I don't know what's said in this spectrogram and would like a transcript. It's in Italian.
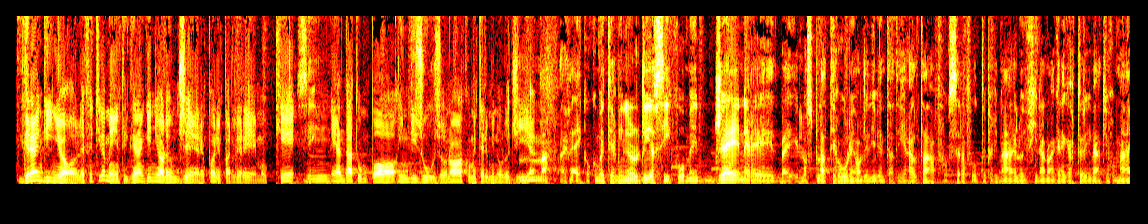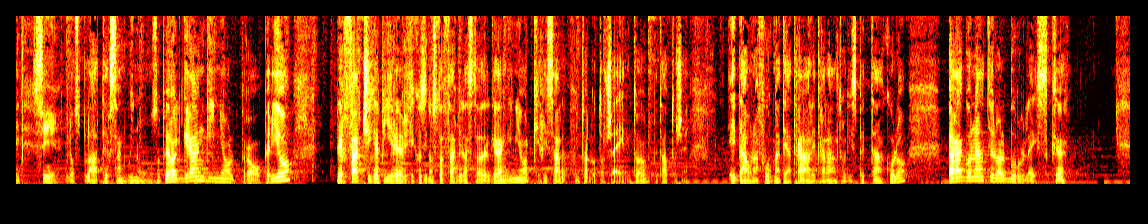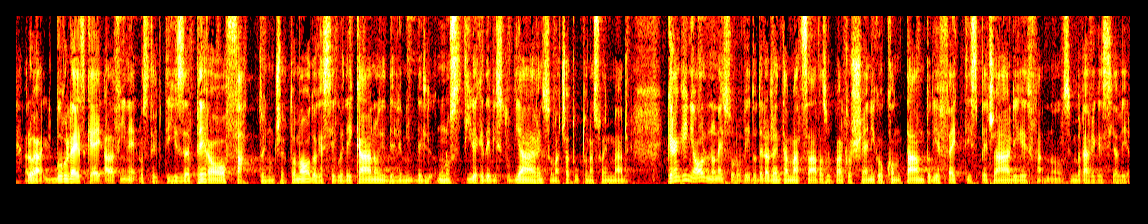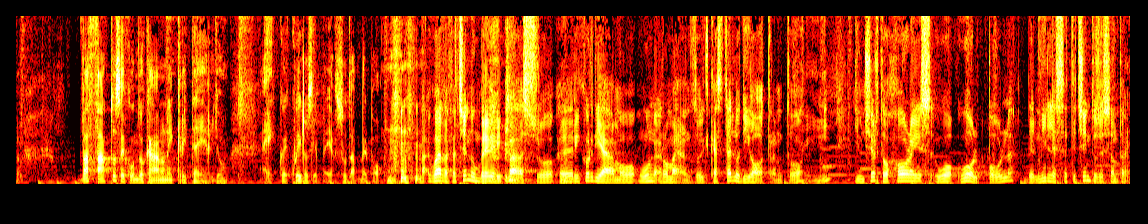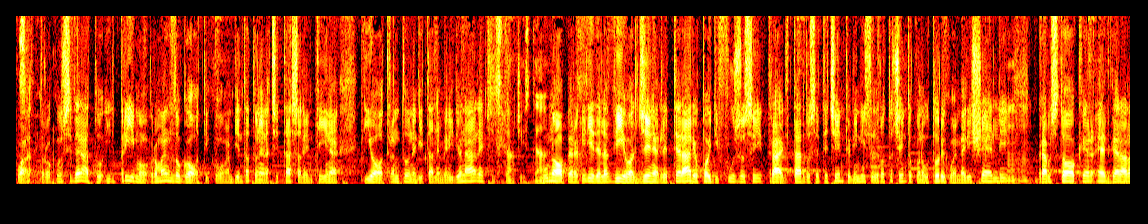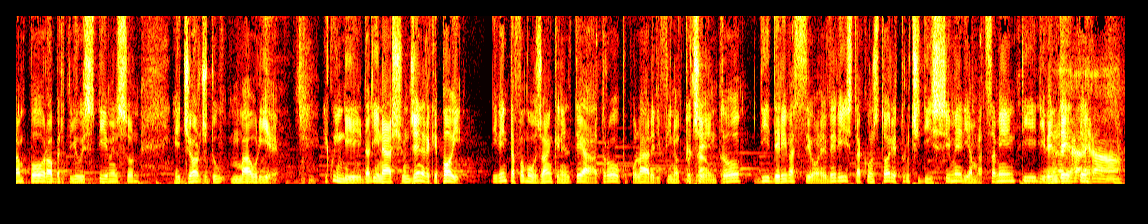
Gran Guignol, effettivamente il Gran Guignol è un genere, poi ne parleremo, che sì. mh, è andato un po' in disuso no? come terminologia. Ma ecco, come terminologia sì, come genere, beh, lo splatterone oggi è diventato in realtà forse la fonte primaria, lo infilano anche nei cartoni animati ormai, sì. lo splatter sanguinoso. Però il Gran Guignol proprio per farci capire, perché così non sto a farvi la storia del Gran Guignol, che risale appunto all'Ottocento, metà Ottocento, ed ha una forma teatrale, tra l'altro, di spettacolo, paragonatelo al burlesque. Allora, il burlesque è alla fine lo striptease, però fatto in un certo modo che segue dei canoni, delle, del, uno stile che devi studiare, insomma, c'ha tutta una sua immagine. Gran Guignol non è solo vedo della gente ammazzata sul palcoscenico con tanto di effetti speciali che fanno sembrare che sia vero. Va fatto secondo canone e criterio. Ecco, e quello si è perso da un bel po'. Ma guarda, facendo un breve ripasso, eh, ricordiamo un romanzo, Il castello di Otranto, sì di un certo Horace Walpole del 1764, considerato il primo romanzo gotico ambientato nella città salentina di Otranto, nell'Italia meridionale. Ci sta, ci sta. Un'opera che diede l'avvio al genere letterario, poi diffusosi tra il tardo Settecento e l'inizio dell'Ottocento con autori come Mary Shelley, uh-huh. Bram Stoker, Edgar Allan Poe, Robert Louis Stevenson e George Du Maurier. E quindi da lì nasce un genere che poi diventa famoso anche nel teatro popolare di fine Ottocento esatto. di derivazione verista con storie trucidissime di ammazzamenti, di vendette. Era, era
